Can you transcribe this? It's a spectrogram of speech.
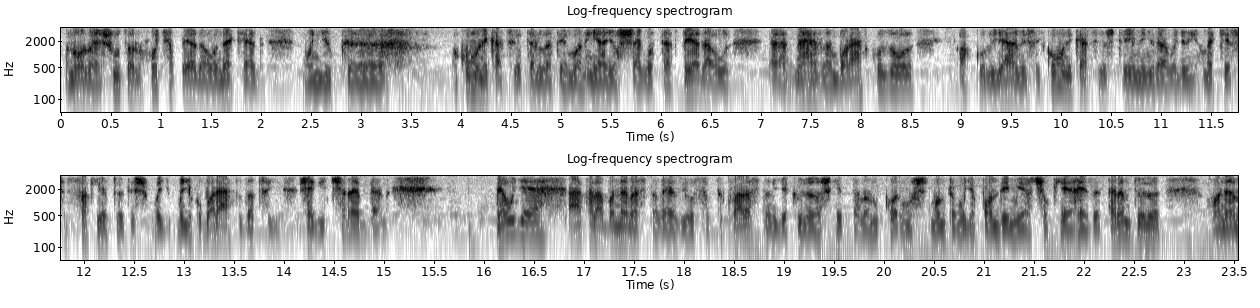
a normális úton, hogyha például neked mondjuk a kommunikáció területén van hiányosságot, tehát például nehezen barátkozol, akkor ugye elmész egy kommunikációs tréningre, vagy mondjuk megkérsz egy szakértőt, és vagy mondjuk a barátodat, hogy segítsen ebben. De ugye általában nem ezt a verziót szoktuk választani, ugye különösképpen amikor most mondtam, hogy a pandémia sok ilyen helyzet teremtődött, hanem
